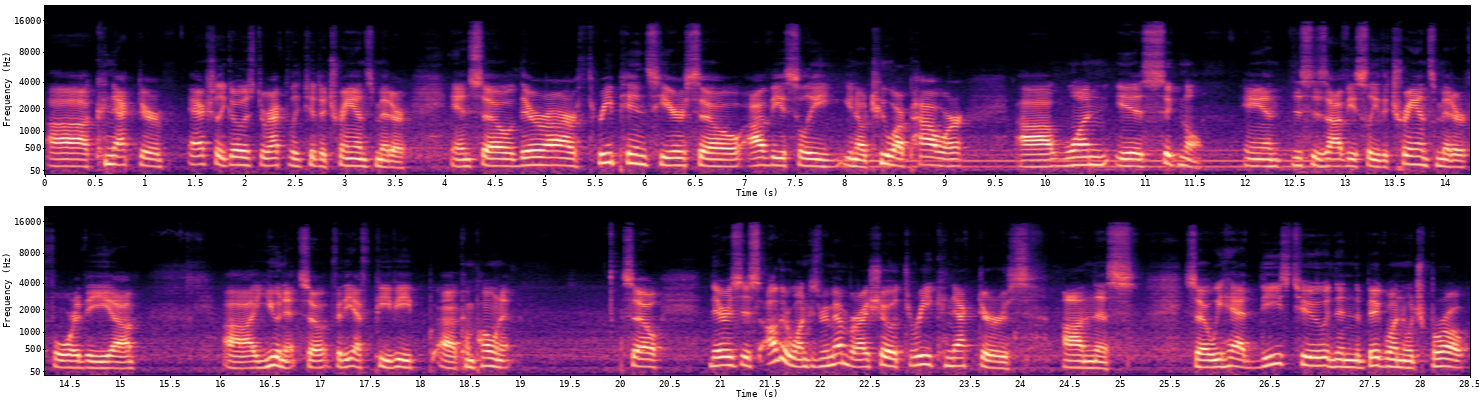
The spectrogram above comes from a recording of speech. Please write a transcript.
uh, connector actually goes directly to the transmitter. And so there are three pins here. So obviously, you know, two are power, uh, one is signal and this is obviously the transmitter for the uh, uh, unit, so for the FPV uh, component. So there's this other one, because remember I showed three connectors on this. So we had these two and then the big one which broke.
